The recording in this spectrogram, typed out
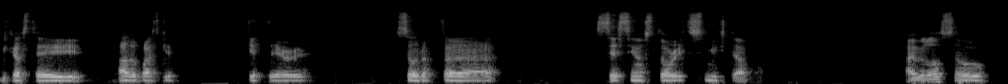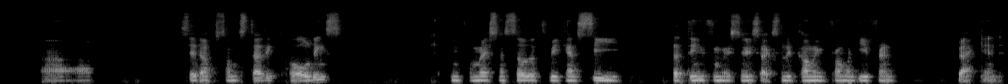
because they otherwise get get their sort of uh, session storage mixed up. I will also uh, set up some static holdings information so that we can see that the information is actually coming from a different backend.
